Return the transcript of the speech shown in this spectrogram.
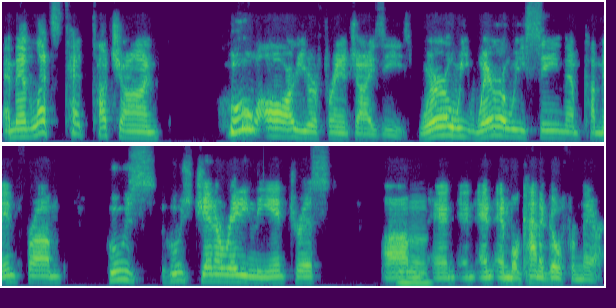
and then let's t- touch on who are your franchisees. Where are we? Where are we seeing them come in from? Who's who's generating the interest? Um, mm-hmm. and, and and and we'll kind of go from there.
